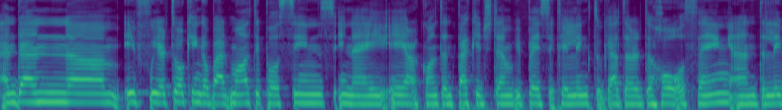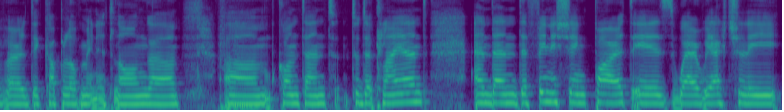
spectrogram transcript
And then um, if we are talking about multiple scenes in a AR content package, then we basically link together the whole thing and deliver the couple of minute long uh, um, content to the client. And then the finishing part is where we actually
